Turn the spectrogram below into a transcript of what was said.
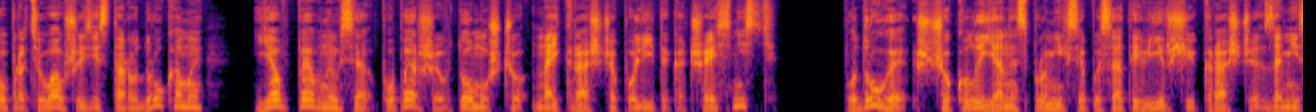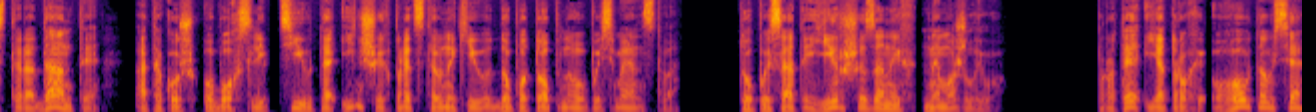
Попрацювавши зі стародруками, я впевнився, по перше, в тому, що найкраща політика чесність, по-друге, що коли я не спромігся писати вірші краще за містера Данте, а також обох сліпців та інших представників допотопного письменства, то писати гірше за них неможливо. Проте я трохи оговтався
